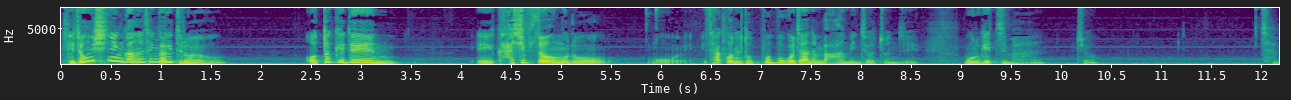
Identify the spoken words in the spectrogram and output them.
제정신인가 하는 생각이 들어요. 어떻게든 가십성으로 뭐 사건을 덮어보고자 하는 마음인지 어쩐지 모르겠지만, 그죠? 참.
